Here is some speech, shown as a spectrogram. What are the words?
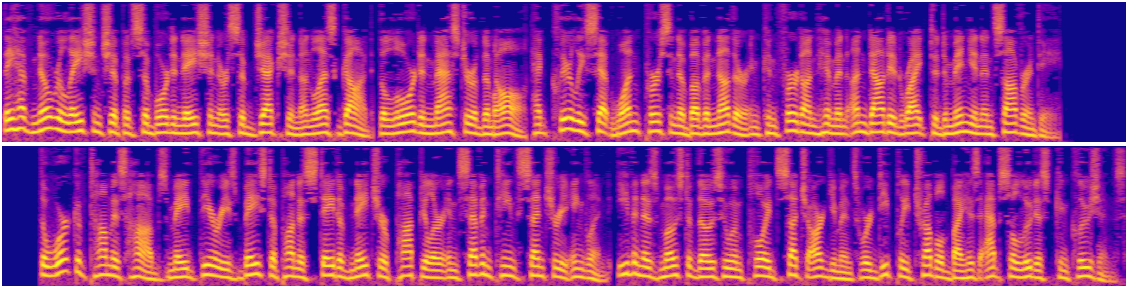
They have no relationship of subordination or subjection unless God the Lord and Master of them all had clearly set one person above another and conferred on him an undoubted right to dominion and sovereignty. The work of Thomas Hobbes made theories based upon a state of nature popular in 17th-century England, even as most of those who employed such arguments were deeply troubled by his absolutist conclusions.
